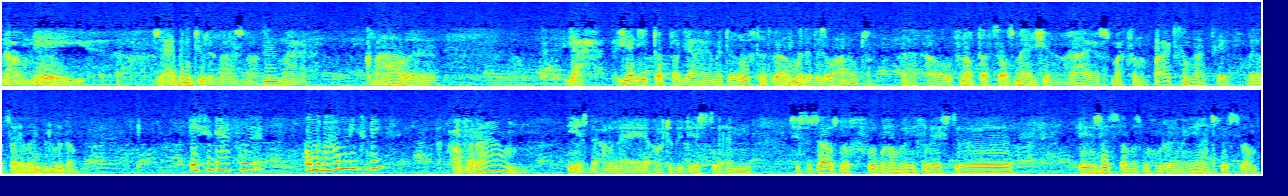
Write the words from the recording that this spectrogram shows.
nou, nee. eh, Ze hebben natuurlijk wel eens wat, maar kwalen... Ja, Jenny topt al jaren met de rug, dat wel, maar dat is al oud. Eh, al vanaf dat ze als meisje een rare smak van een paard gemaakt heeft. Maar dat zal je wel niet bedoelen dan. Is ze daarvoor onder behandeling geweest? Al van aan. Eerst bij allerlei orthopedisten en ze is er zelfs nog voor behandeling geweest eh, in Zwitserland, als ik me goed herinner. Ja, in Zwitserland.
